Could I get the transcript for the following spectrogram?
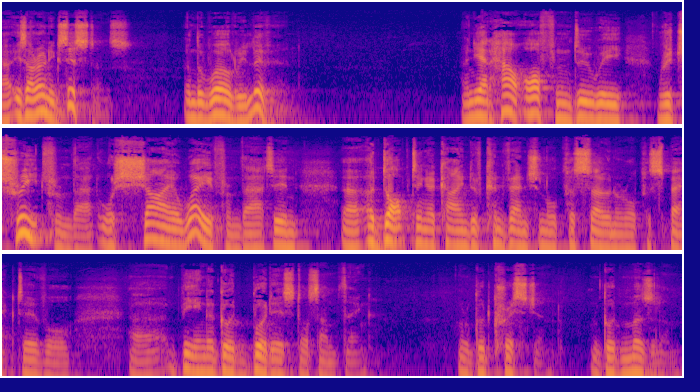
uh, is our own existence and the world we live in. And yet, how often do we retreat from that or shy away from that in uh, adopting a kind of conventional persona or perspective or uh, being a good Buddhist or something, or a good Christian, or a good Muslim,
